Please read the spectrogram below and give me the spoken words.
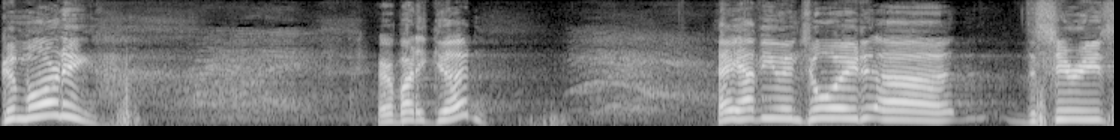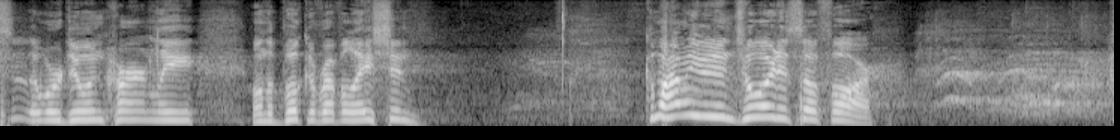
Good morning. Everybody good? Hey, have you enjoyed uh, the series that we're doing currently on the book of Revelation? Come on, how many of you enjoyed it so far?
